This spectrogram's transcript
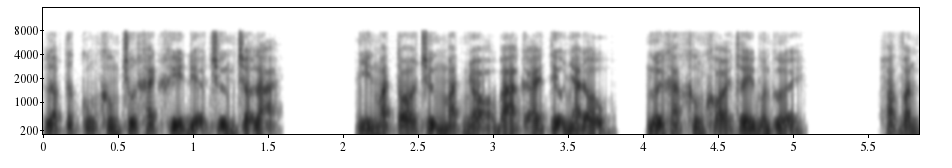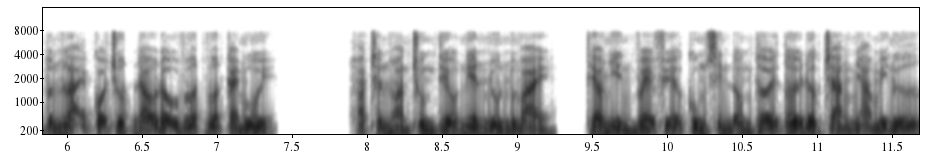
lập tức cũng không chút khách khí địa chừng trở lại. Nhìn mắt to chừng mắt nhỏ ba cái tiểu nha đầu, người khác không khỏi thấy buồn cười. Hoắc văn tuấn lại có chút đau đầu vớt vớt cái mũi. Hoắc chấn hoàn trùng thiếu niên nhún nhún vai, theo nhìn về phía cùng xin đồng thời tới được trang nhã mỹ nữ,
